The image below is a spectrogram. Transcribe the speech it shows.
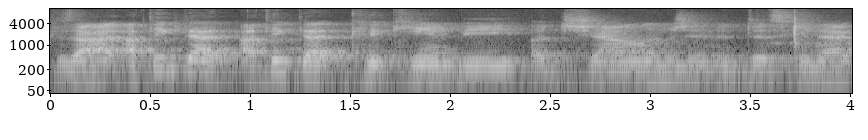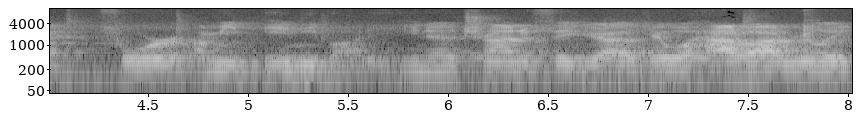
because I, I think that I think that c- can be a challenge and a disconnect for I mean anybody you know trying to figure out okay well how do I really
